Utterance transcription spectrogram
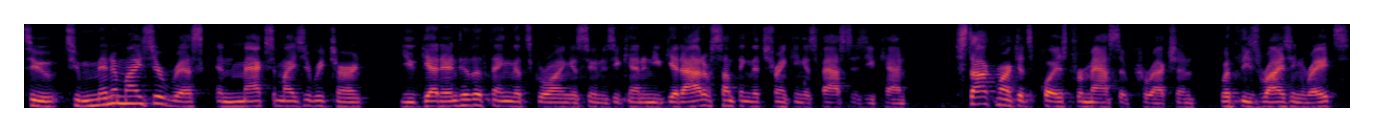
to to minimize your risk and maximize your return. You get into the thing that's growing as soon as you can, and you get out of something that's shrinking as fast as you can. Stock market's poised for massive correction with these rising rates.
